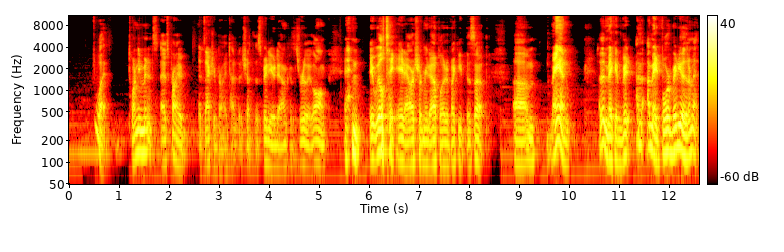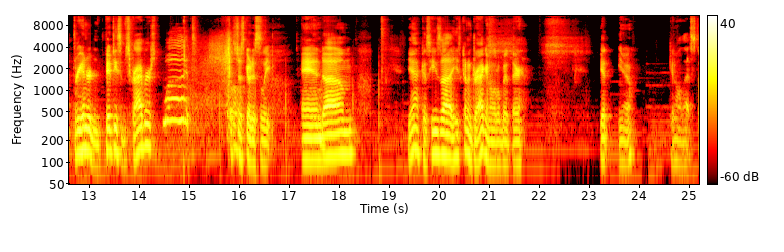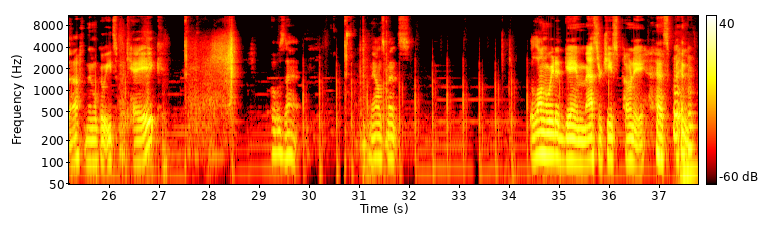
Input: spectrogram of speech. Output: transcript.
what, 20 minutes? That's probably it's actually probably time to shut this video down because it's really long. And it will take eight hours for me to upload if I keep this up. Um, man, I've been making vid- I I made four videos and I'm at 350 subscribers. What? Let's just go to sleep. And um, yeah, because he's uh he's kind of dragging a little bit there. Get you know, get all that stuff, and then we'll go eat some cake. What was that? Announcements. The long-awaited game Master Chief's Pony has been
